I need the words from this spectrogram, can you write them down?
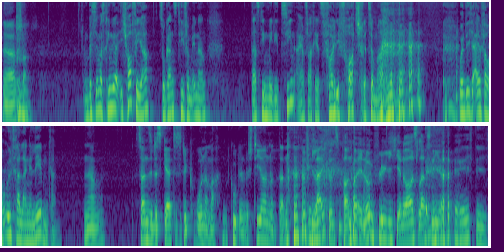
Ja, schon. Ein bisschen was kriegen wir. Ich hoffe ja, so ganz tief im Innern, dass die Medizin einfach jetzt voll die Fortschritte macht und ich einfach ultra lange leben kann. Ja, sollen sie das Geld, das sie durch Corona machen, gut investieren und dann vielleicht uns ein paar neue Lungenflügelchen rauslassen hier. Richtig.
